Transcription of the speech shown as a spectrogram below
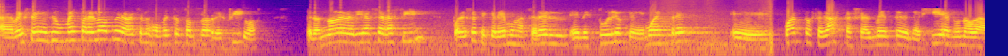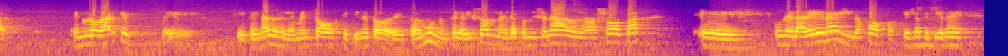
a veces es de un mes para el otro y a veces los aumentos son progresivos. Pero no debería ser así, por eso es que queremos hacer el, el estudio que demuestre eh, cuánto se gasta realmente de energía en un hogar. En un hogar que, eh, que tenga los elementos que tiene todo, eh, todo el mundo, un televisor, un aire acondicionado, un lavarropa, eh, una heladera y los focos, que es lo que tiene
